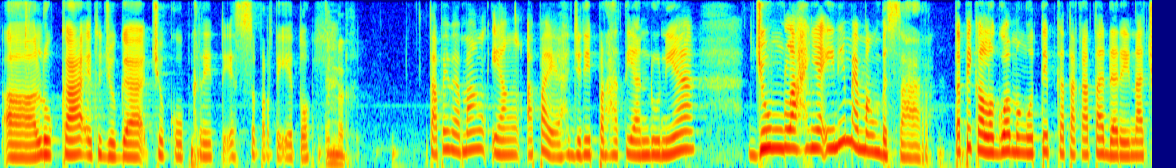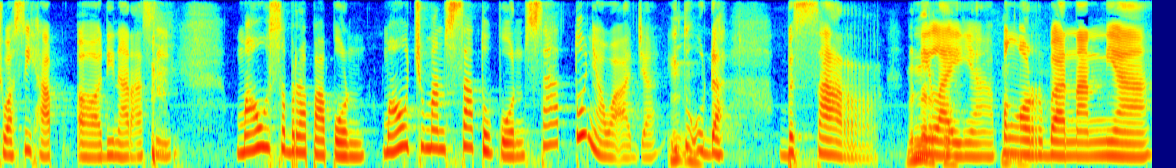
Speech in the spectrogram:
eh, luka itu juga cukup kritis seperti itu bener tapi memang yang apa ya jadi perhatian dunia jumlahnya ini memang besar. Tapi kalau gua mengutip kata-kata dari Najwa Shihab eh, di narasi mau seberapapun mau cuman satu pun satu nyawa aja itu udah besar Bener tuh. nilainya pengorbanannya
